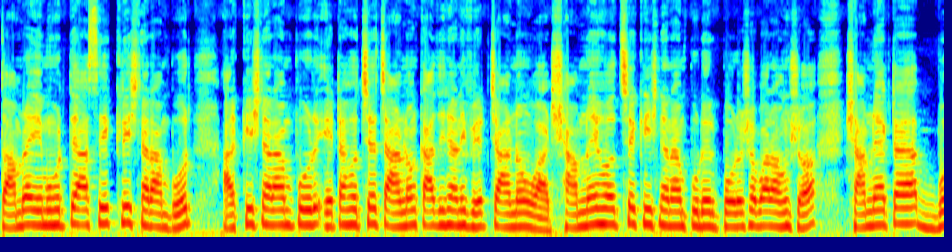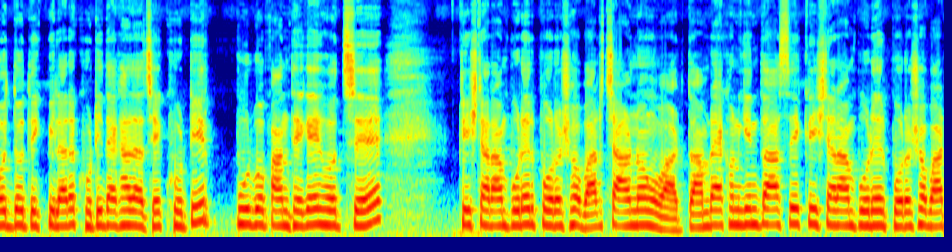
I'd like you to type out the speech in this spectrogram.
তো আমরা এই মুহূর্তে আছি কৃষ্ণারামপুর, আর কৃষ্ণারামপুর এটা হচ্ছে চার নং কাদির হানিফের চার নং ওয়ার্ড। সামনে হচ্ছে কৃষ্ণারামপুরের পৌরসভার অংশ। সামনে একটা বৈদ্যুতিক পিলারে খুঁটি দেখা যাচ্ছে। খুঁটির পূর্ব পান থেকেই হচ্ছে কৃষ্ণারামপুরের পৌরসভার চার নং ওয়ার্ড। তো আমরা এখন কিন্তু আছি কৃষ্ণারামপুরের পৌরসভার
